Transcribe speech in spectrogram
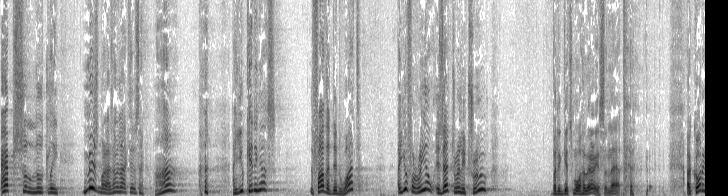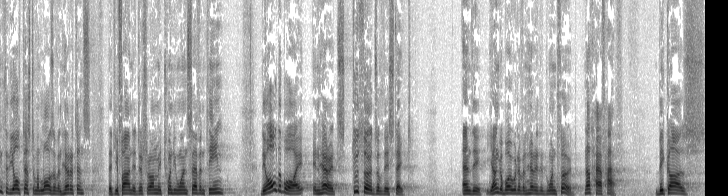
absolutely mesmerized. I mean, like they were saying, huh? Are you kidding us? The Father did what? Are you for real? Is that really true? But it gets more hilarious than that. According to the Old Testament laws of inheritance that you find in Deuteronomy 21 17, the older boy inherits two thirds of the estate and the younger boy would have inherited one third, not half half. Because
